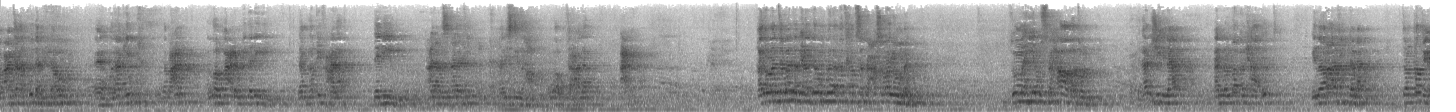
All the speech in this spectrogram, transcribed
طبعا تأكدا لهم آه، ولكن طبعا الله أعلم بدليله. لم أقف على دليل على مسألة الاستظهار. الله تعالى أعلم. قال ومن تبنى بأنه بلغت خمسة عشر يوما ثم هي مستحاضة الآن جئنا أن المرأة الحائض إذا رأت الدم تنقطع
